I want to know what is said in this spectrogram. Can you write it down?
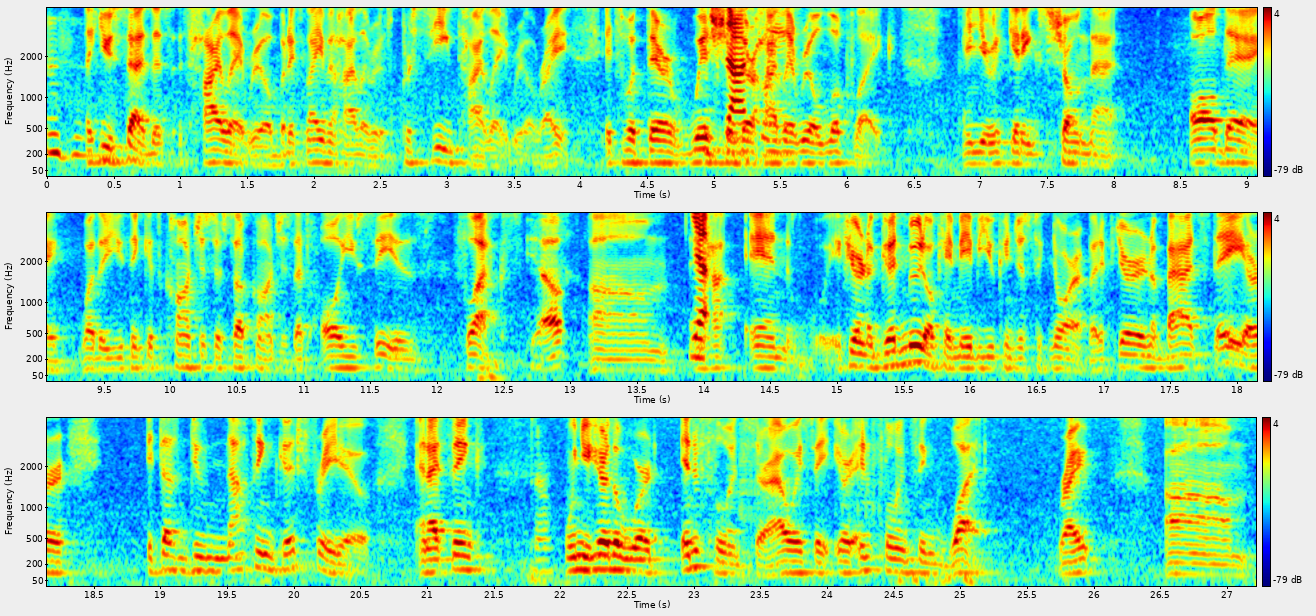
Mm-hmm. like you said, this is highlight reel, but it's not even highlight reel. It's perceived highlight reel, right? It's what their wish of their highlight reel look like, and you're getting shown that all day, whether you think it's conscious or subconscious. That's all you see is flex. yep Um, and Yeah. ha- And, if you're in a good mood, okay, maybe you can just ignore it. But if you're in a bad state or it doesn't do nothing good for you. And I think No. when you hear the word influencer, I always say you're influencing what, right? Um,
